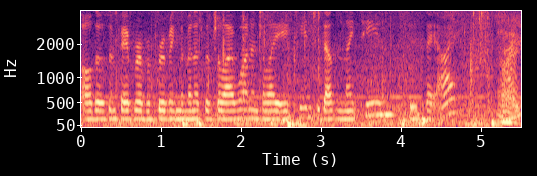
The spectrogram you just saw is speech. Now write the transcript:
all those in favor of approving the minutes of July one and July 18, 2019, please say aye. Aye.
